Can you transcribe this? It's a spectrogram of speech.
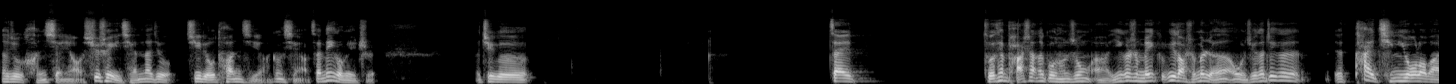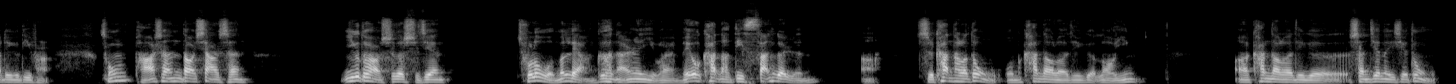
那就很险要；蓄水以前，那就激流湍急啊，更险要。在那个位置，这个在。昨天爬山的过程中啊，一个是没遇到什么人，我觉得这个呃太清幽了吧，这个地方，从爬山到下山一个多小时的时间，除了我们两个男人以外，没有看到第三个人啊，只看到了动物，我们看到了这个老鹰，啊，看到了这个山间的一些动物，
